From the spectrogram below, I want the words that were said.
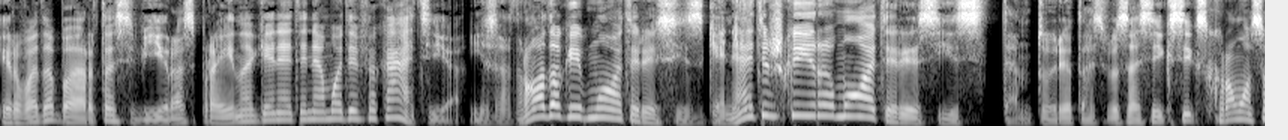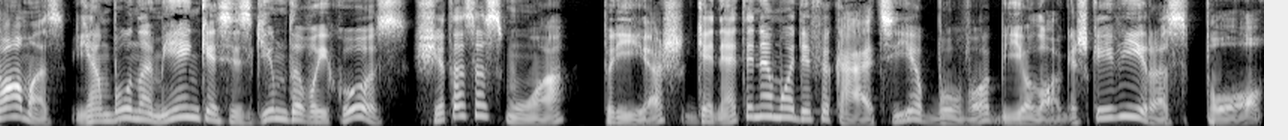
Ir va dabar tas vyras praeina genetinę modifikaciją. Jis atrodo kaip moteris, jis genetiškai yra moteris, jis ten turi tas visas XX chromosomas, jam būna mėnkės, jis gimda vaikus. Šitas asmuo prieš genetinę modifikaciją buvo biologiškai vyras po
